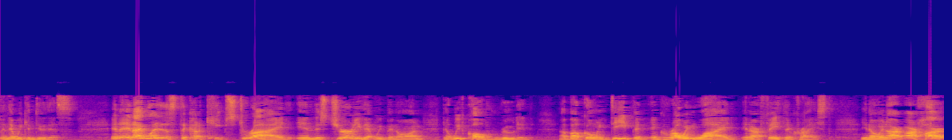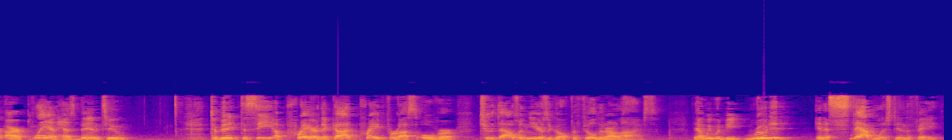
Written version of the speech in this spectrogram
and that we can do this. And, and I wanted us to kind of keep stride in this journey that we've been on that we've called Rooted about going deep and, and growing wide in our faith in Christ. You know, in our, our heart, our plan has been to to be to see a prayer that God prayed for us over 2,000 years ago fulfilled in our lives. That we would be rooted and established in the faith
